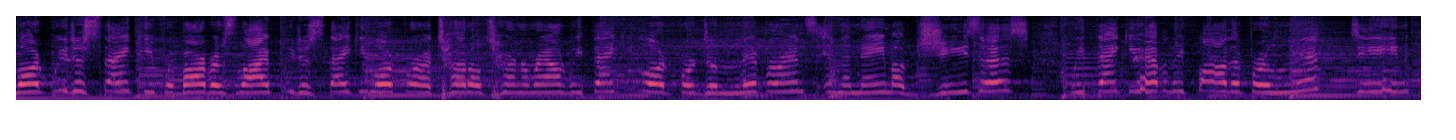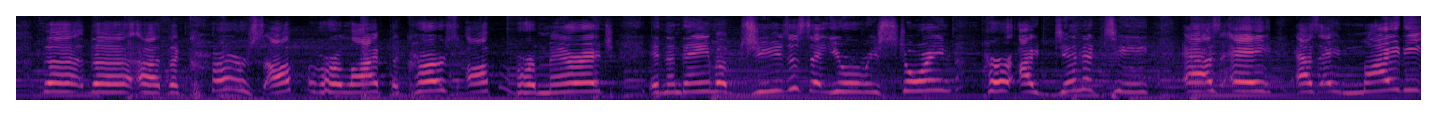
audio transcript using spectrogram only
Lord, we just thank you for Barbara's life. We just thank you, Lord, for a total turnaround. We thank you, Lord, for deliverance in the name of Jesus. We thank you, Heavenly Father, for lifting the the uh, the curse off of her life, the curse off of her marriage. In the name of Jesus, that you are restoring her identity as a as a mighty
